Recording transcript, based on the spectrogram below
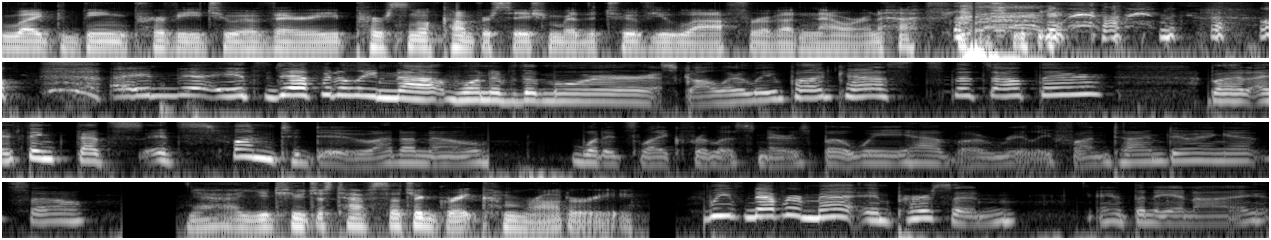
like being privy to a very personal conversation where the two of you laugh for about an hour and a half. I kn- it's definitely not one of the more scholarly podcasts that's out there, but I think that's it's fun to do. I don't know what it's like for listeners, but we have a really fun time doing it. So yeah, you two just have such a great camaraderie. we've never met in person, Anthony and I.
